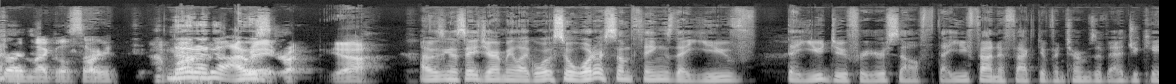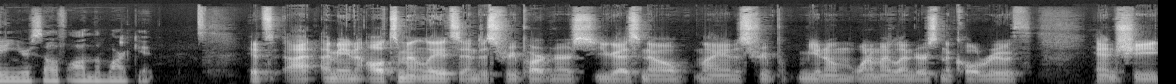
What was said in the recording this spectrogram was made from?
sorry, Michael. Sorry. No, no, no. I was. Right. Yeah. I was going to say, Jeremy. Like, what, so what are some things that you've that you do for yourself that you found effective in terms of educating yourself on the market? it's I, I, mean ultimately it's industry partners you guys know my industry you know one of my lenders nicole ruth and she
